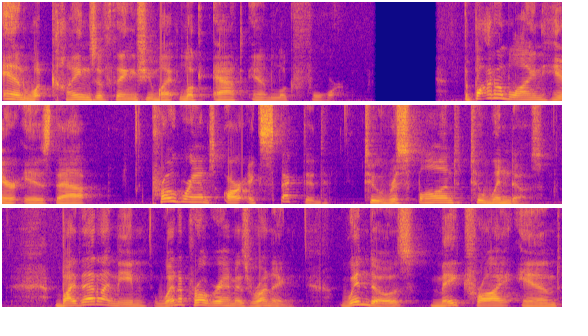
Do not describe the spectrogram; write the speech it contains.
and what kinds of things you might look at and look for. The bottom line here is that programs are expected to respond to Windows. By that I mean when a program is running, Windows may try and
